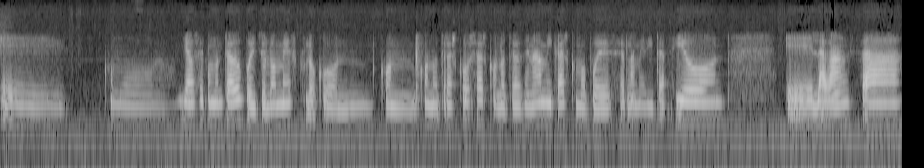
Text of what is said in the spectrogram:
Eh, ya os he comentado, pues yo lo mezclo con, con, otras cosas, con otras dinámicas, como puede ser la meditación, eh, la danza,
